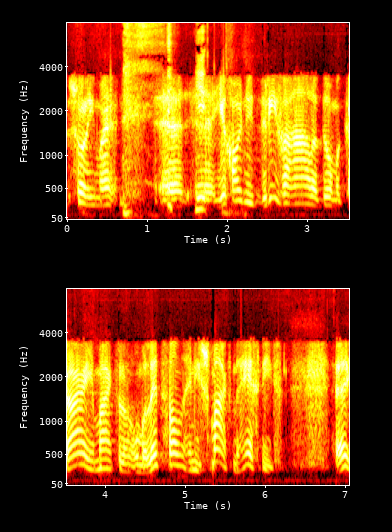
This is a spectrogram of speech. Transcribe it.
sorry, maar je gooit nu drie verhalen door elkaar. Je maakt er een omelet van en die smaakt me echt niet. Hè,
